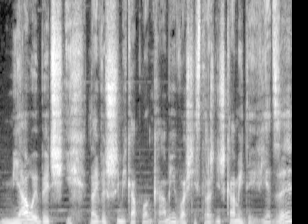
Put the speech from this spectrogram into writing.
miały być ich najwyższymi kapłankami, właśnie strażniczkami tej wiedzy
